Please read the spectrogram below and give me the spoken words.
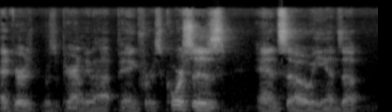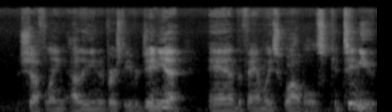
Edgar was apparently not paying for his courses, and so he ends up shuffling out of the University of Virginia, and the family squabbles continued.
